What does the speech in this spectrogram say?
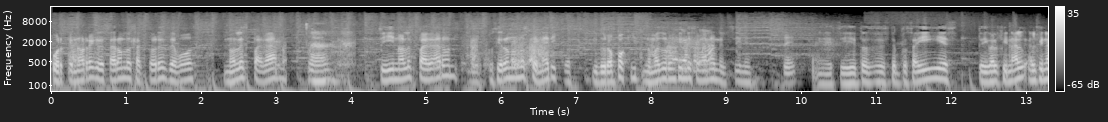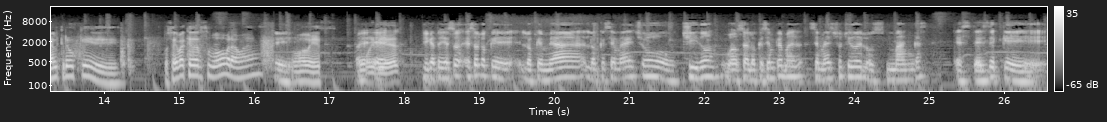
porque no regresaron los actores de voz. No les pagaron. Ah, Sí, no les pagaron. les pusieron unos genéricos y duró poquito. Nomás duró un fin de semana en el cine. Sí. Eh, sí, entonces, este, pues ahí, es, te digo, al final, al final creo que, pues ahí va a quedar su obra, ¿va? sí. ¿Cómo ves? Oye, Muy eh, bien. Fíjate, eso, eso es lo que, lo que me ha, lo que se me ha hecho chido, o sea, lo que siempre me- se me ha hecho chido de los mangas, este, es de que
